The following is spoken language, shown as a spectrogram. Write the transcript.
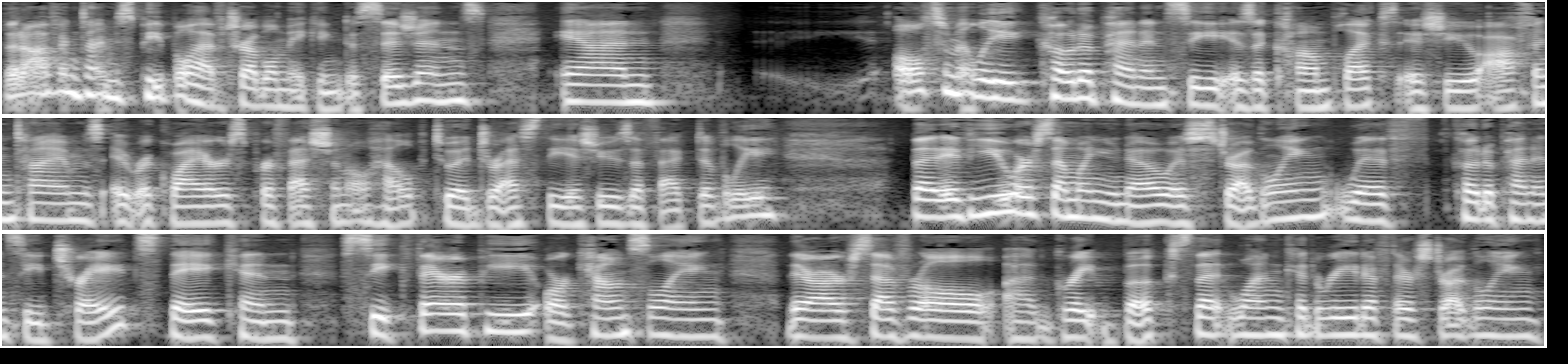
But oftentimes people have trouble making decisions and ultimately, codependency is a complex issue. Oftentimes, it requires professional help to address the issues effectively. But if you or someone you know is struggling with codependency traits, they can seek therapy or counseling. There are several uh, great books that one could read if they're struggling.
